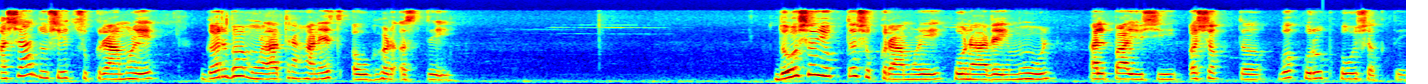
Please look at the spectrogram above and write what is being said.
अशा दूषित शुक्रामुळे गर्भ मुळात राहणेच अवघड असते. दोषयुक्त शुक्रामुळे होणारे मूल अल्पायुषी अशक्त व कुरूप होऊ शकते.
